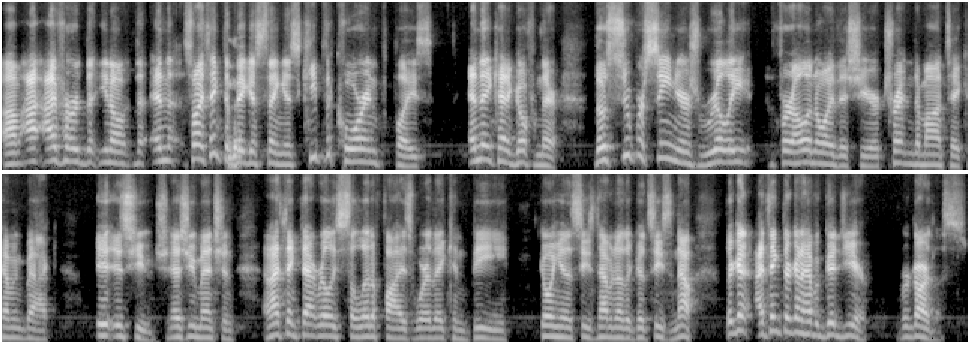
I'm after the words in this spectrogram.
Um, I, have heard that, you know, the, and so I think the biggest thing is keep the core in place and then kind of go from there. Those super seniors really for Illinois this year, Trenton DeMonte coming back is, is huge, as you mentioned. And I think that really solidifies where they can be going into the season, have another good season. Now, they're going to, I think they're going to have a good year regardless.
